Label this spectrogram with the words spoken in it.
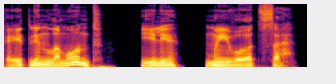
Кейтлин Ламонт или моего отца.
